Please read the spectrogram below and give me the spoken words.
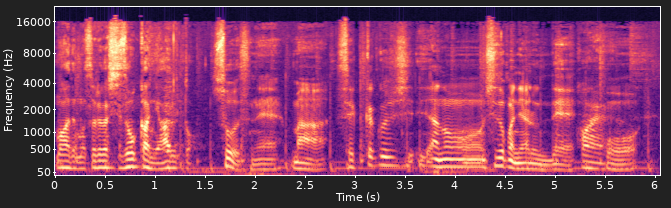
まあでもそれが静岡にあると。そうですね、まあ、せっかくあの静岡にあるんで、はい、こう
